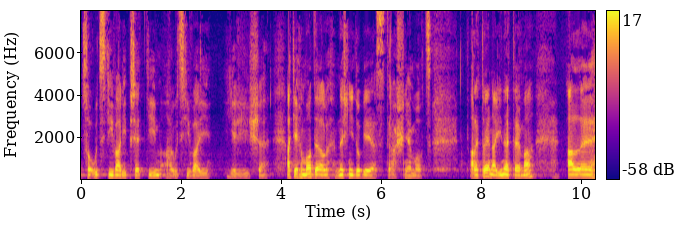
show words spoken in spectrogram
co uctívali předtím a uctívají Ježíše. A těch model v dnešní době je strašně moc. ale to je na jiné téma. Ale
